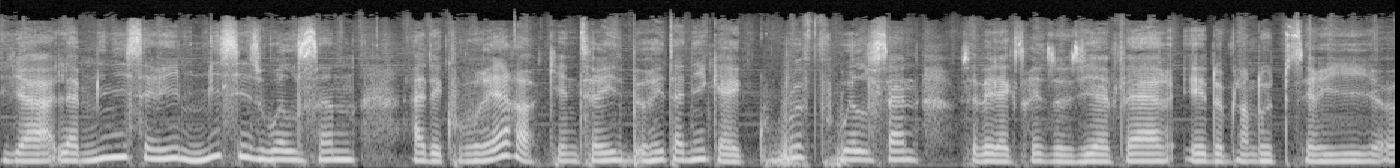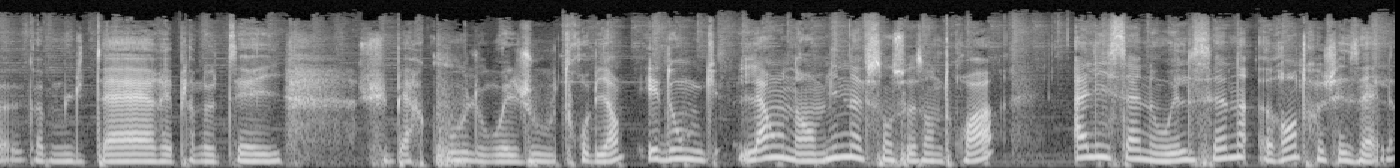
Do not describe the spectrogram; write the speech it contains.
il y a la mini-série Mrs. Wilson à découvrir, qui est une série britannique avec Ruth Wilson, vous savez l'actrice de Affair et de plein d'autres séries euh, comme Luther et plein d'autres séries super cool où elle joue trop bien. Et donc là on est en 1963 Alison Wilson rentre chez elle.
